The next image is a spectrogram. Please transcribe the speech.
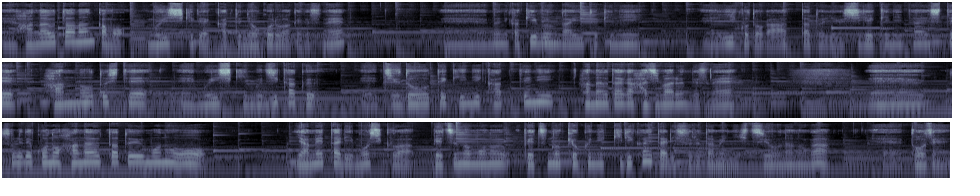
えー、鼻歌なんかも無意識で勝手に起こるわけですね、えー、何か気分がいい時に、えいいことがあったという刺激に対して反応として、え無意識無自覚え受動的に勝手に鼻歌が始まるんですね、えー、それでこの鼻歌というものをやめたりもしくは別のもの別の曲に切り替えたりするために必要なのが、えー、当然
